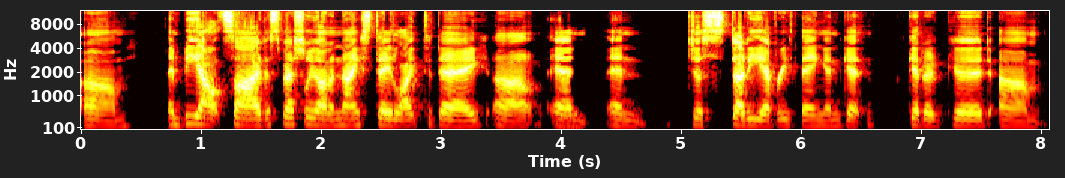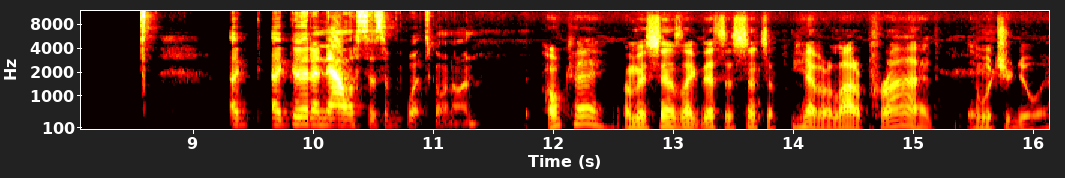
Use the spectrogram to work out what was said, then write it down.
um, and be outside, especially on a nice day like today, uh, and and just study everything and get get a good um, a, a good analysis of what's going on. Okay. I mean, it sounds like that's a sense of you have a lot of pride in what you're doing.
